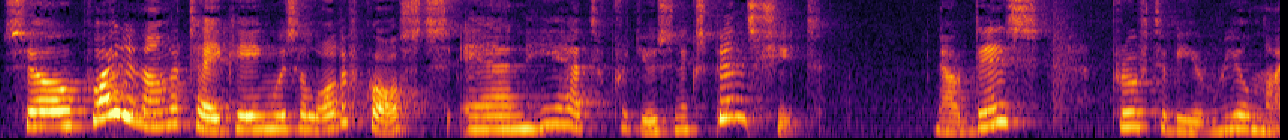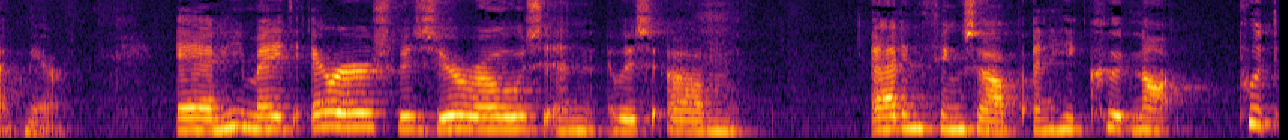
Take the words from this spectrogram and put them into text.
So, quite an undertaking with a lot of costs, and he had to produce an expense sheet. Now, this proved to be a real nightmare. And he made errors with zeros and with um, adding things up, and he could not put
